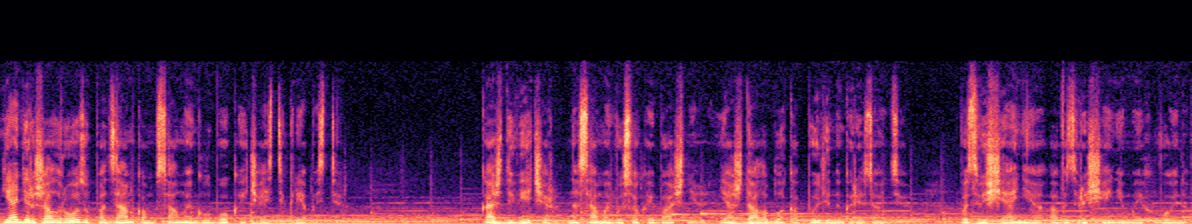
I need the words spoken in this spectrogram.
Я держал розу под замком в самой глубокой части крепости. Каждый вечер на самой высокой башне я ждал облака пыли на горизонте, возвещания о возвращении моих воинов.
